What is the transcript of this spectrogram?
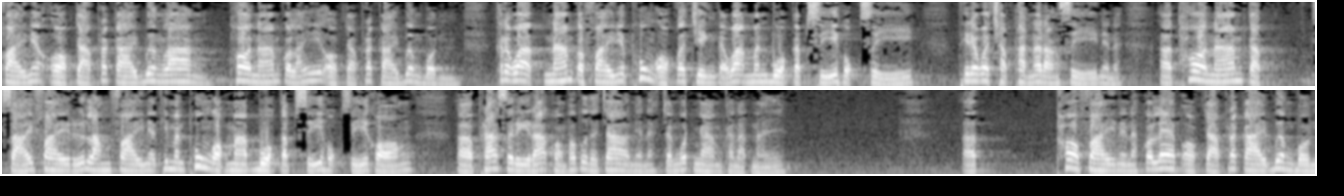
ไฟเนี่ยออกจากพระกายเบื้องล่าง ท่อน้ำก็ไหลออกจากพระกายเบื้องบนเรียกว่าน้ำกับไฟเนี่ยพุ่งออกก็จริง แต่ว่ามันบวกกับสีหกสี ที่เรียกว่าฉับพันนรังสีเนี่ยนะท่อน้ำกับสายไฟหรือลำไฟเนี่ยที่มันพุ่งออกมาบวกกับสีหกสีของอพระสรีระของพระพุทธเจ้าเนี่ยนะจะงดงามขนาดไหนท่อไฟเนี่ยนะก็แลบออกจากพระกายเบื้องบน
